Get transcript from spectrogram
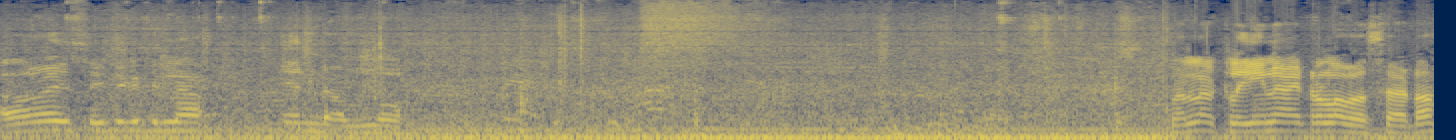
അതാണ് സീറ്റ് കിട്ടില്ല എൻ്റെ അമ്മോ നല്ല ക്ലീൻ ആയിട്ടുള്ള ബസ് കേട്ടോ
